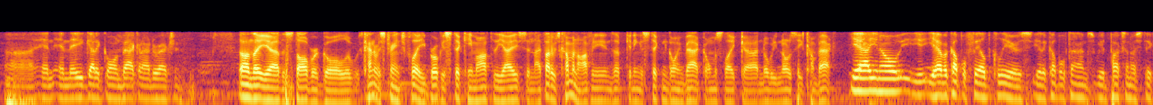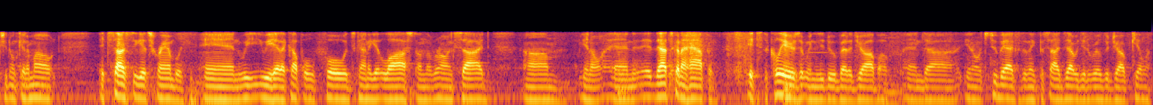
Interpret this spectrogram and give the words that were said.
uh, and and they got it going back in our direction. On the uh, the Stahlberg goal, it was kind of a strange play. He broke his stick, came off to the ice, and I thought he was coming off, and he ends up getting his stick and going back, almost like uh, nobody noticed he'd come back. Yeah, you know, you, you have a couple failed clears. You had a couple times we had pucks on our sticks, you don't get them out. It starts to get scrambly, and we we had a couple forwards kind of get lost on the wrong side. Um, you know, and it, that's going to happen. It's the clears that we need to do a better job of, and uh, you know, it's too bad because I think besides that we did a real good job killing.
